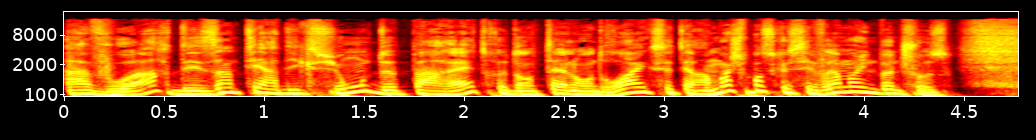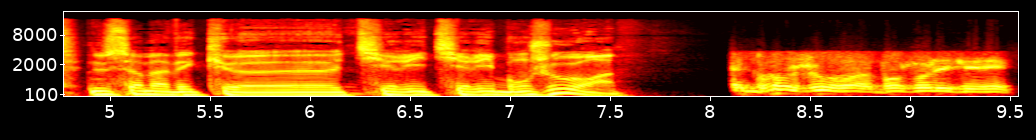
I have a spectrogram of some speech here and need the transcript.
avoir des interdictions de paraître dans tel endroit, etc. Moi, je pense que c'est vraiment une bonne chose. Nous sommes avec euh, Thierry. Thierry, bonjour. Bonjour, euh, bonjour les GG.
